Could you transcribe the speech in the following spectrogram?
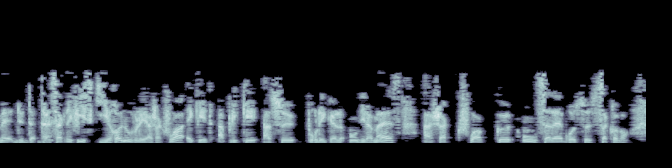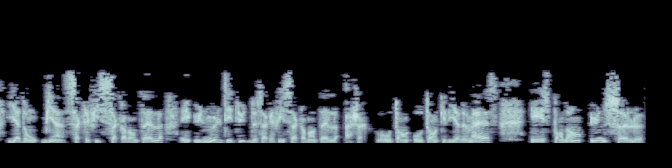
mais d'un sacrifice qui est renouvelé à chaque fois et qui est appliqué à ceux pour lesquels on dit la messe à chaque fois qu'on célèbre ce sacrement. Il y a donc bien sacrifice sacramentel et une multitude de sacrifices sacramentels à chaque autant, autant qu'il y a de messes, et cependant une seule,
